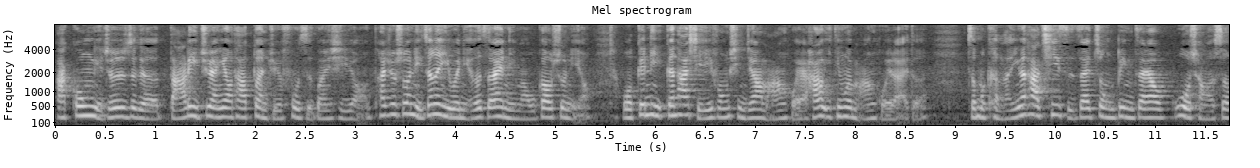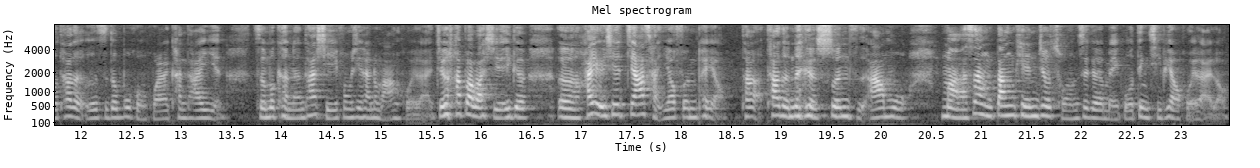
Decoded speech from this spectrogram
阿公，也就是这个达利，居然要他断绝父子关系哦，他就说你真的以为你儿子爱你吗？我告诉你哦，我跟你跟他写一封信，就要马上回来，他一定会马上回来的。怎么可能？因为他妻子在重病，在要卧床的时候，他的儿子都不肯回来看他一眼。怎么可能？他写一封信，他就马上回来。结果他爸爸写一个，呃，还有一些家产要分配哦。他他的那个孙子阿莫，马上当天就从这个美国订机票回来了。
